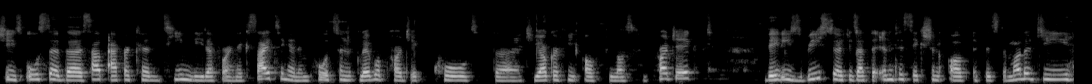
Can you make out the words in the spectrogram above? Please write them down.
She's also the South African team leader for an exciting and important global project called the Geography of Philosophy Project. Veli's research is at the intersection of epistemology,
